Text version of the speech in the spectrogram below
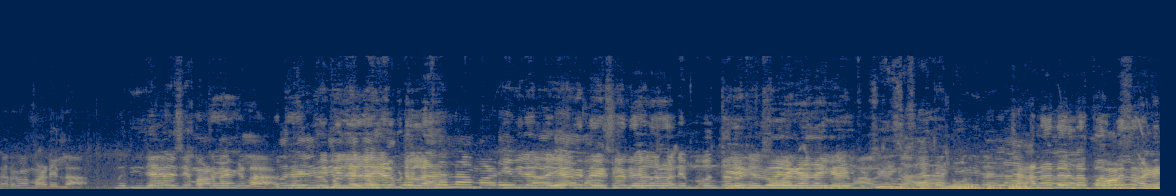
ಸರ್ವೆ ಮಾಡಿಲ್ಲ. ಮಾಡ್ಬೇಕಲ್ಲ. ಚಾನಲ್ ಎಲ್ಲ ಬಂದ್ಮೇಲೆ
